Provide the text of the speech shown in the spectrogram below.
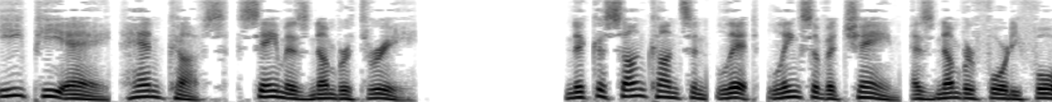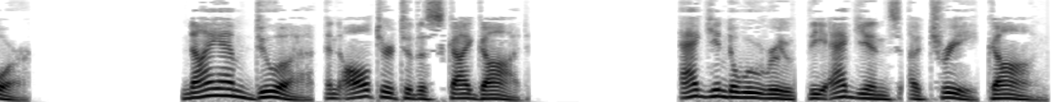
EPA, handcuffs, same as number 3. Nakasangkansen, lit, links of a chain, as number 44. Nyam Dua, an altar to the sky god. Agyandawuru, the Agyans a tree gong.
